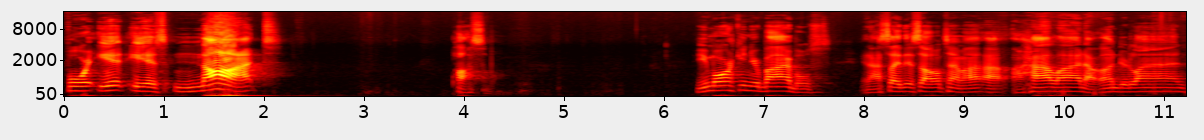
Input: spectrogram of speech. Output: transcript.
for it is not possible. You mark in your Bibles, and I say this all the time I, I, I highlight, I underline.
